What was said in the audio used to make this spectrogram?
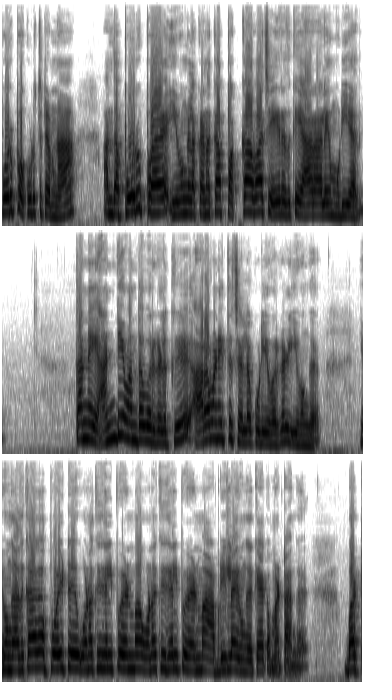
பொறுப்பை கொடுத்துட்டோம்னா அந்த பொறுப்பை இவங்கள கணக்காக பக்காவாக செய்கிறதுக்கு யாராலையும் முடியாது. தன்னை அண்டி வந்தவர்களுக்கு அரவணைத்து செல்லக்கூடியவர்கள் இவங்க. இவங்க அதுக்காக போயிட்டு உனக்கு ஹெல்ப் வேணுமா? உனக்கு ஹெல்ப் வேணுமா? அப்படிலாம் இவங்க கேட்க மாட்டாங்க. பட்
